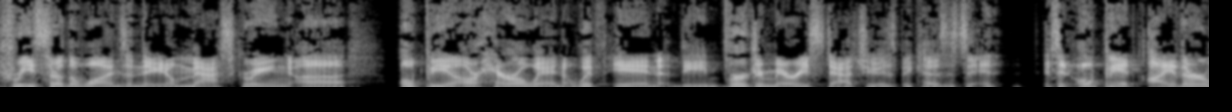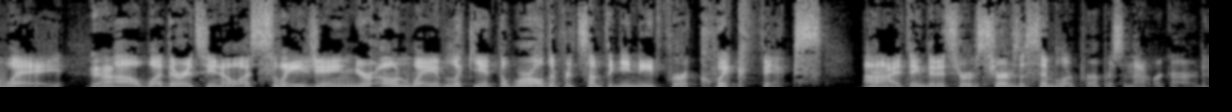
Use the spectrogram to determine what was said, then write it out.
priests are the ones and they you know masquerading uh, opium or heroin within the Virgin Mary statues because it's it, it's an opiate either way. Yeah. Uh, whether it's you know assuaging your own way of looking at the world, if it's something you need for a quick fix. Uh, I think that it sort of serves a similar purpose in that regard.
